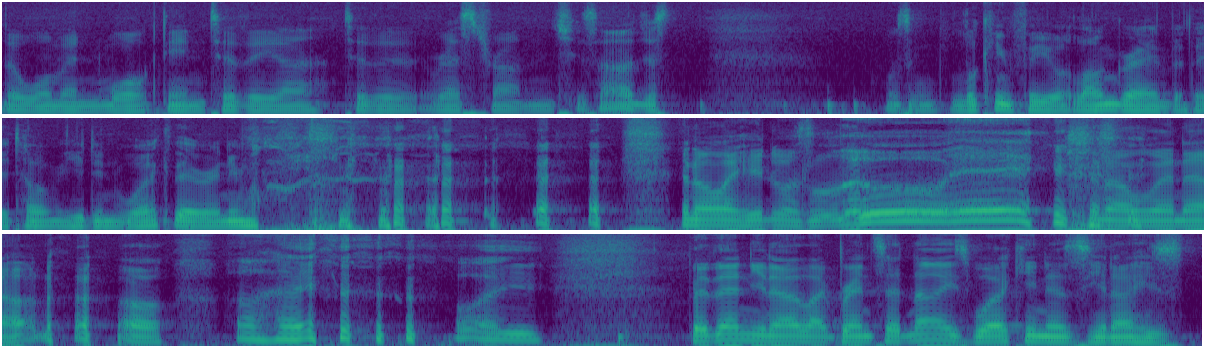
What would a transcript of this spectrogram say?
the woman walked into the uh, to the restaurant and she said, "Oh, just wasn't looking for you at Longrain, but they told me you didn't work there anymore." and all I heard was Louis, and I went out. oh, oh, hey, how are you? But then you know, like Brent said, no, he's working as you know, he's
